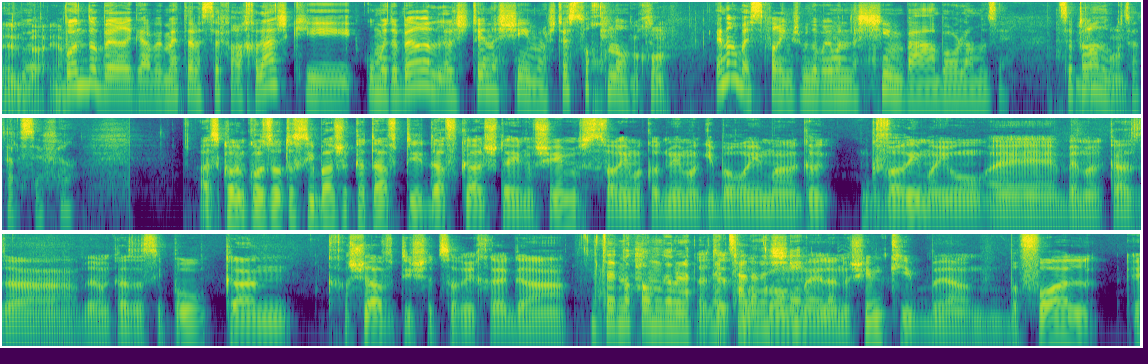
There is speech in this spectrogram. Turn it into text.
אין בעיה. בוא נדבר רגע באמת על הספר החדש, כי הוא מדבר על שתי נשים, על שתי סוכנות. נכון. אין הרבה ספרים שמדברים על נשים בעולם הזה. תספר לנו נכון. קצת על הספר. אז קודם כל זאת הסיבה שכתבתי דווקא על שתי נשים, הספרים הקודמים הגיבורים הגברים היו אה, במרכז, ה, במרכז הסיפור, כאן חשבתי שצריך רגע לתת מקום גם לתת לצד מקום הנשי. אה, לנשים, כי בפועל אה,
